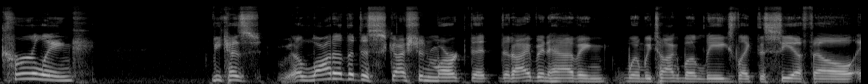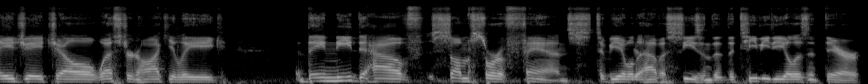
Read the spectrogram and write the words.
curling, because a lot of the discussion, Mark, that, that I've been having when we talk about leagues like the CFL, AJHL, Western Hockey League, they need to have some sort of fans to be able to have a season. The, the TV deal isn't there.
